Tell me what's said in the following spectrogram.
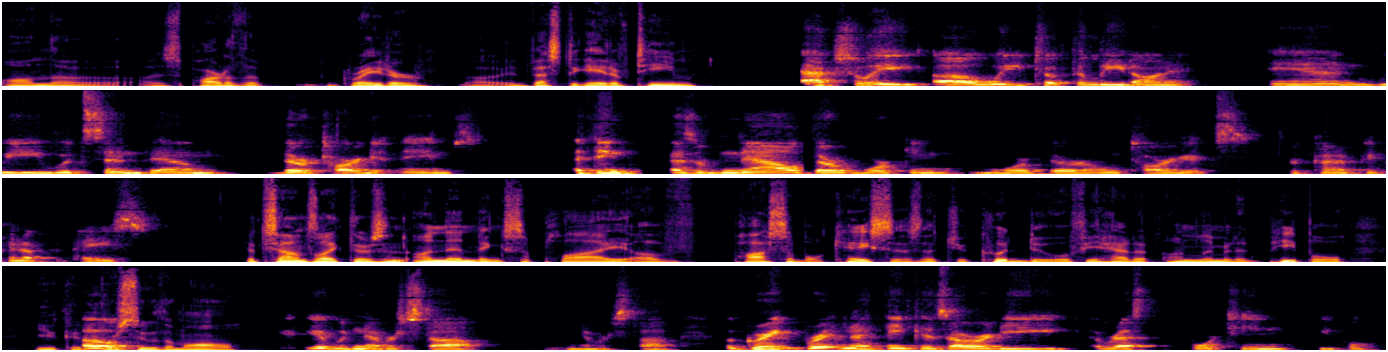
on the as part of the greater uh, investigative team? Actually, uh, we took the lead on it, and we would send them their target names. I think as of now, they're working more of their own targets. They're kind of picking up the pace. It sounds like there's an unending supply of possible cases that you could do if you had unlimited people. You could oh, pursue them all. It would never stop never stop. But Great Britain, I think, has already arrested 14 people.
